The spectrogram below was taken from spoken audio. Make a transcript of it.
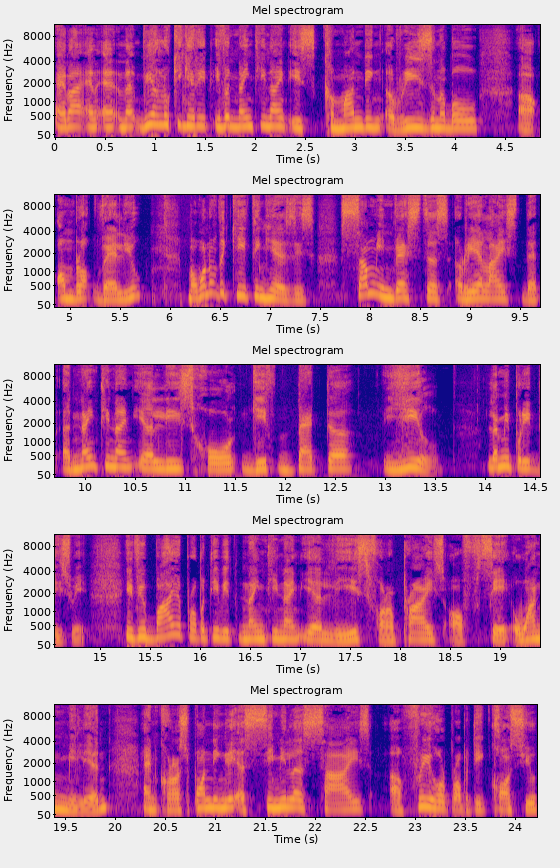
And, I, and, and we are looking at it even 99 is commanding a reasonable uh, en bloc value. But one of the key thing here is, is some investors realize that a 99 year leasehold give better yield. Let me put it this way. If you buy a property with 99 year lease for a price of say 1 million and correspondingly a similar size a freehold property costs you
